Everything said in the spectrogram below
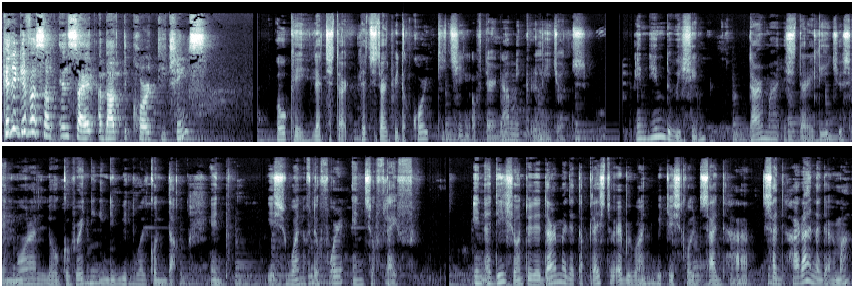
can you give us some insight about the core teachings? Okay, let's start. Let's start with the core teaching of dynamic religions. In Hinduism, Dharma is the religious and moral law governing individual conduct and is one of the four ends of life. In addition to the Dharma that applies to everyone, which is called Sadha, Sadharana Dharma,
